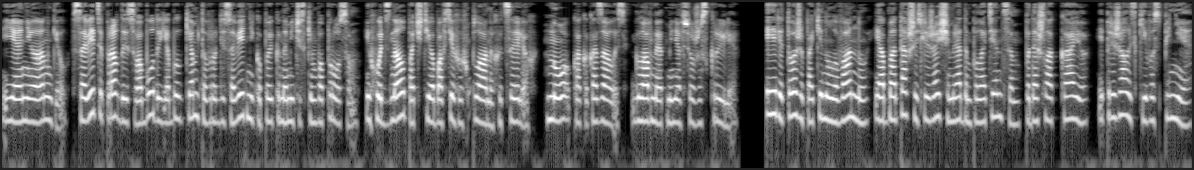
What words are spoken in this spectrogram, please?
Я не ангел. В Совете правды и свободы я был кем-то вроде советника по экономическим вопросам, и хоть знал почти обо всех их планах и целях, но, как оказалось, главное от меня все же скрыли». Эри тоже покинула ванну и, обмотавшись лежащим рядом полотенцем, подошла к Каю и прижалась к его спине.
